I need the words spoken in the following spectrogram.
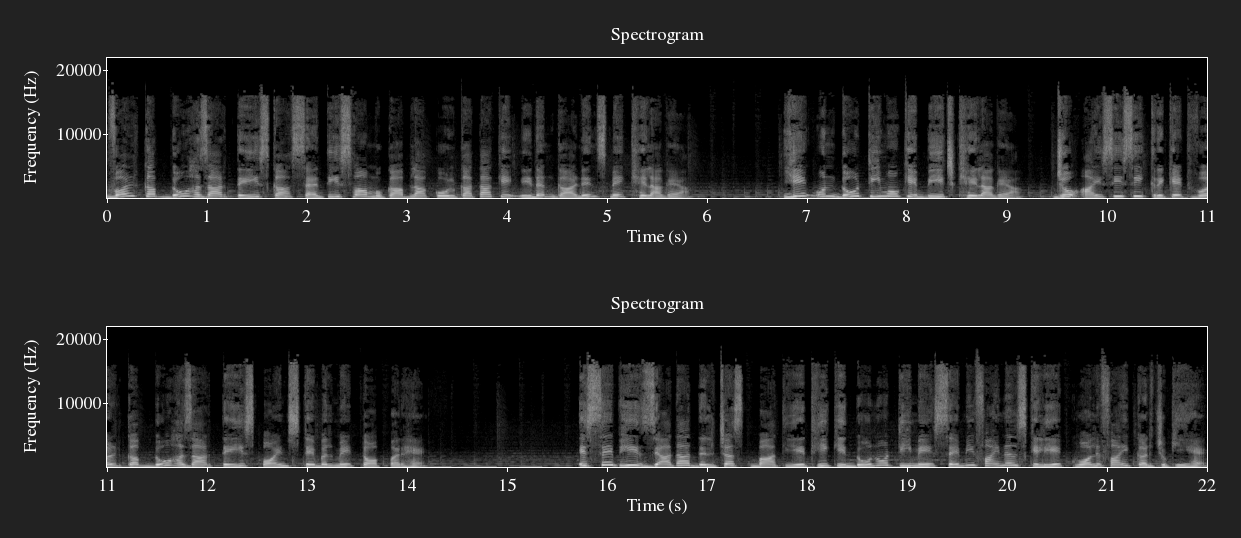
वर्ल्ड कप 2023 का सैतीसवा मुकाबला कोलकाता के ईडन गार्डन्स में खेला गया। ये उन दो टीमों के बीच खेला गया, जो ICC cricket world cup 2023 points table में टॉप पर है। इससे भी ज़्यादा दिलचस्प बात ये थी कि दोनों टीमें सेमीफाइनल्स के लिए क्वालिफाई कर चुकी है।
